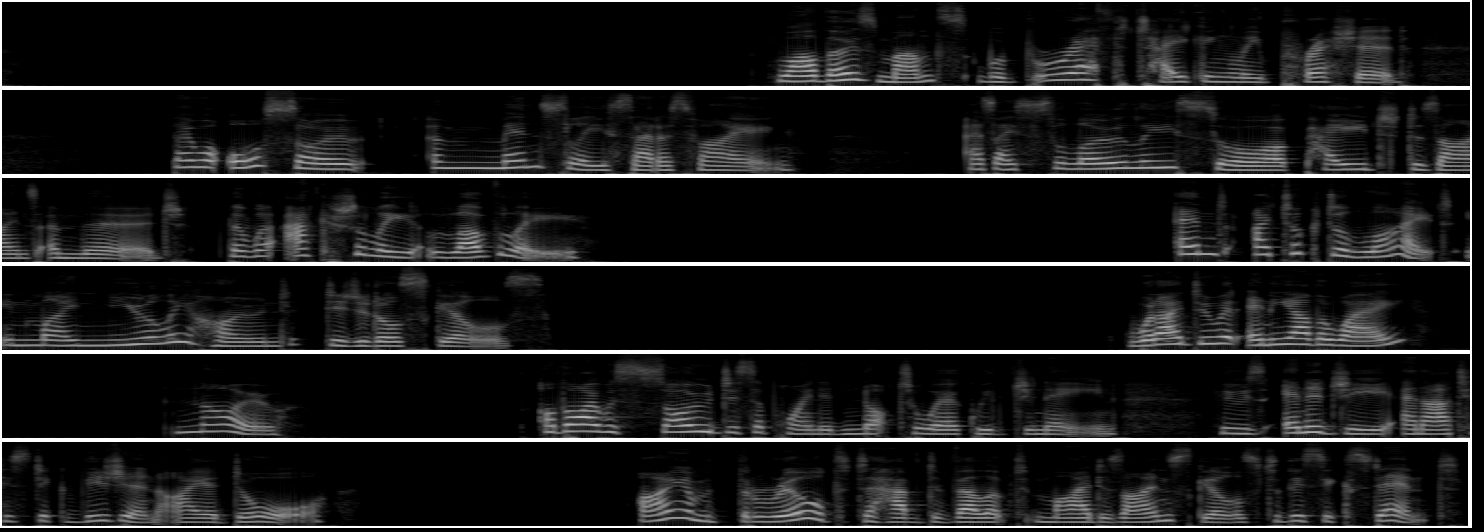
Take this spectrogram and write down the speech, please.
While those months were breathtakingly pressured, they were also immensely satisfying as I slowly saw page designs emerge that were actually lovely. And I took delight in my newly honed digital skills. Would I do it any other way? No. Although I was so disappointed not to work with Janine, whose energy and artistic vision I adore, I am thrilled to have developed my design skills to this extent.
